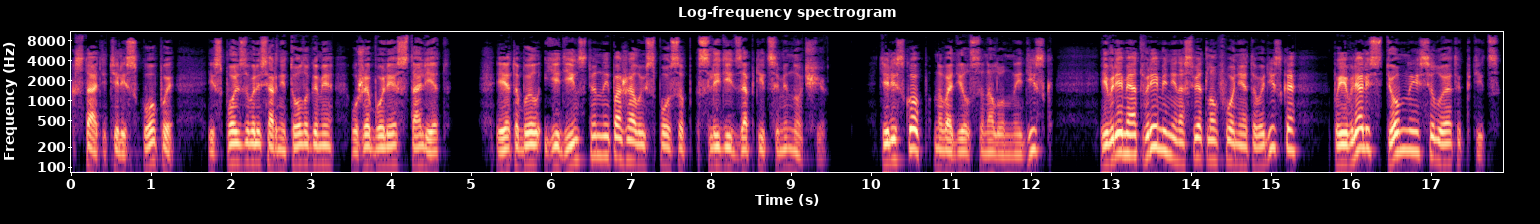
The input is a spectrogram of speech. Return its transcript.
Кстати, телескопы использовались орнитологами уже более ста лет, и это был единственный, пожалуй, способ следить за птицами ночью. Телескоп наводился на лунный диск, и время от времени на светлом фоне этого диска появлялись темные силуэты птиц.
